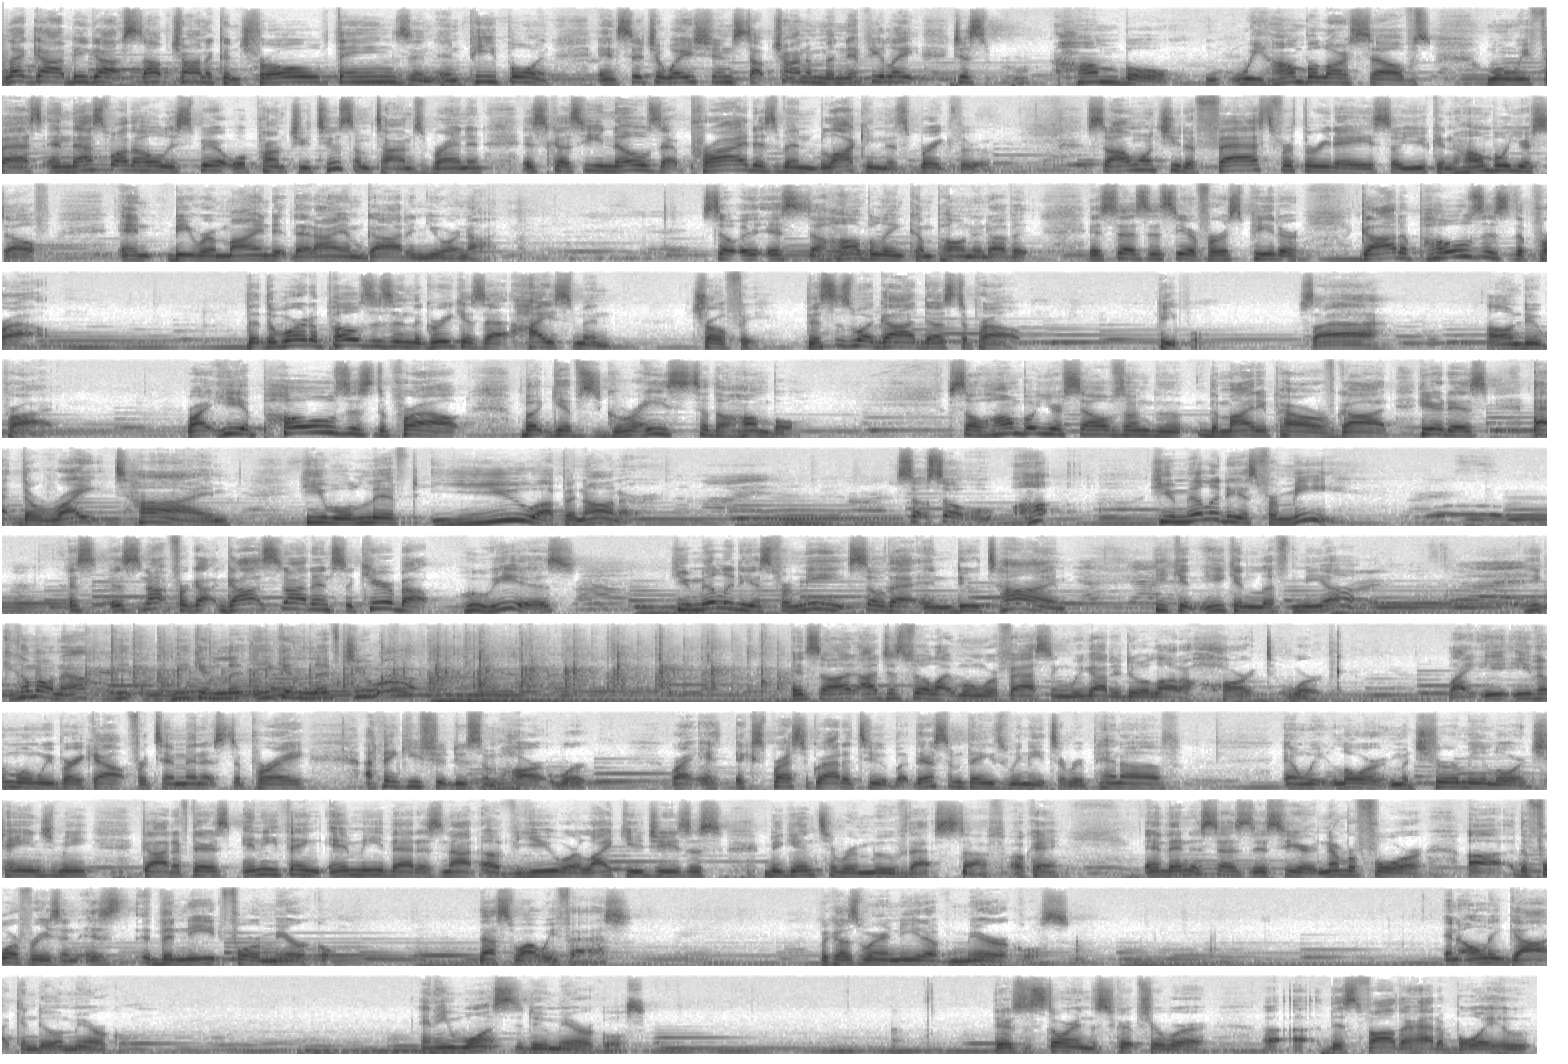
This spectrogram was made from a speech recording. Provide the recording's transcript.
Let God be God. Stop trying to control things and, and people and, and situations. Stop trying to manipulate. Just humble. We humble ourselves when we fast. And that's why the Holy Spirit will prompt you to sometimes, Brandon, is because He knows that pride has been blocking this breakthrough. So I want you to fast for three days so you can humble yourself and be reminded that I am God and you are not. So it's the humbling component of it. It says this here, First Peter, God opposes the proud. The, the word opposes in the Greek is that Heisman trophy. This is what God does to proud people. It's like, ah, I don't do pride. Right? He opposes the proud, but gives grace to the humble. So humble yourselves under the mighty power of God. Here it is. At the right time, he will lift you up in honor. So, so humility is for me. It's, it's not for God. God's not insecure about who He is. Humility is for me so that in due time, He can He can lift me up. He can come on now. He, he can lift He can lift you up. And so I, I just feel like when we're fasting, we got to do a lot of heart work. Like e- even when we break out for 10 minutes to pray, I think you should do some heart work right? Express gratitude, but there's some things we need to repent of. And we, Lord, mature me, Lord, change me. God, if there's anything in me that is not of you or like you, Jesus, begin to remove that stuff, okay? And then it says this here, number four, uh, the fourth reason is the need for a miracle. That's why we fast, because we're in need of miracles. And only God can do a miracle. And He wants to do miracles. There's a story in the scripture where uh, uh, this father had a boy who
